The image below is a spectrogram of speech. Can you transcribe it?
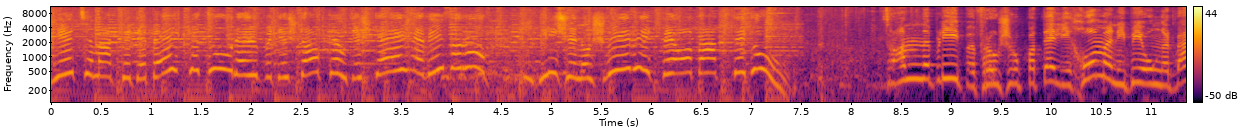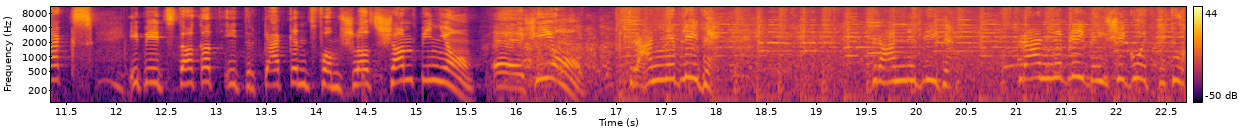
Jetzt macht ihr die Belgentouren über die Stocken und die Steine, wie verrückt. Ist ja noch schwierig, beobachte du. Dranbleiben, Frau Schruppatelli, kommen, ich bin unterwegs. Ich bin jetzt da gerade in der Gegend vom Schloss Champignon, äh, Chillon. Dranbleiben. Странные блюда. Странные блюда еще год-то тут.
